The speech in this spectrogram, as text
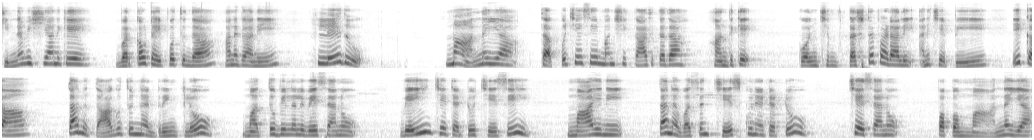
చిన్న విషయానికే వర్కౌట్ అయిపోతుందా అనగానే లేదు. మా అన్నయ్య తప్పు చేసే మనిషి కాదు కదా అందుకే. కొంచెం కష్టపడాలి అని చెప్పి ఇక తాను తాగుతున్న డ్రింక్లో మత్తు బిల్లలు వేశాను. వేయించేటట్టు చేసి మాయని తన వశం చేసుకునేటట్టు చేశాను. పాపం మా అన్నయ్య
